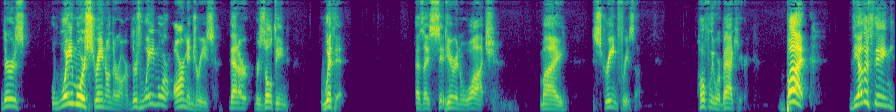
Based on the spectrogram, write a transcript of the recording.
There's way more strain on their arm. There's way more arm injuries that are resulting with it. As I sit here and watch my screen freeze up. Hopefully, we're back here. But the other thing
